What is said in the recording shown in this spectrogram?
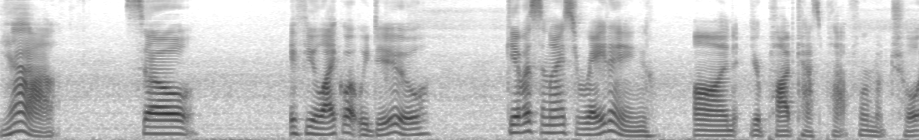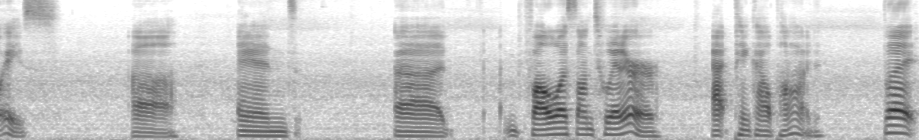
yeah, so if you like what we do, give us a nice rating on your podcast platform of choice. Uh, and uh, follow us on Twitter at Pink Aisle Pod. But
